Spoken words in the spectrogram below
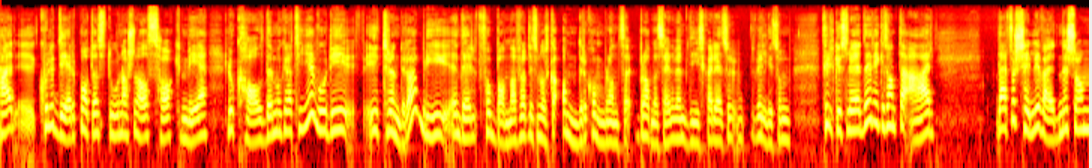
Her eh, kolliderer på en måte en stor nasjonal sak med lokaldemokratiet, hvor de i Trøndelag blir en del forbanna for at liksom nå skal andre komme og blande seg inn hvem de skal velge som fylkesleder. ikke sant? Det er det er forskjellige verdener som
